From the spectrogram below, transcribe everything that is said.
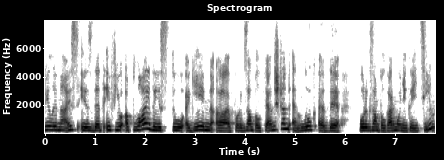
really nice is that if you apply this to, again, uh, for example, tension and look at the for example, harmonic 18,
